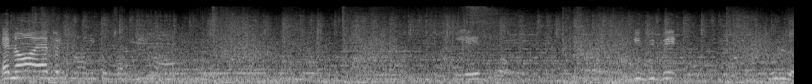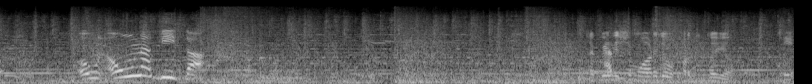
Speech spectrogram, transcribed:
Eh no, è perché sono di quel giardino. BBB. Full. Ho, un- ho una vita. E quindi se muori devo fare tutto io. Sì.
